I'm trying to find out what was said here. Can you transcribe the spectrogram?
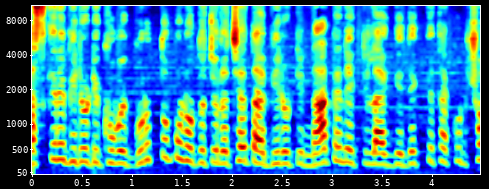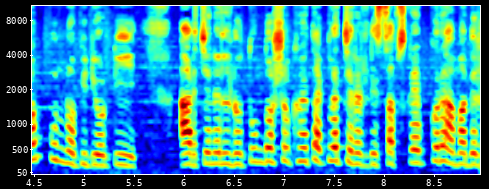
আজকের এই ভিডিওটি খুবই গুরুত্বপূর্ণ হতে চলেছে, তাই ভিডিওটি না টেনে একটি লাইক দিয়ে দেখতে থাকুন সম্পূর্ণ ভিডিওটি। আর চ্যানেলে নতুন দর্শক হয়ে থাকলে চ্যানেলটি সাবস্ক্রাইব করে আমাদের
